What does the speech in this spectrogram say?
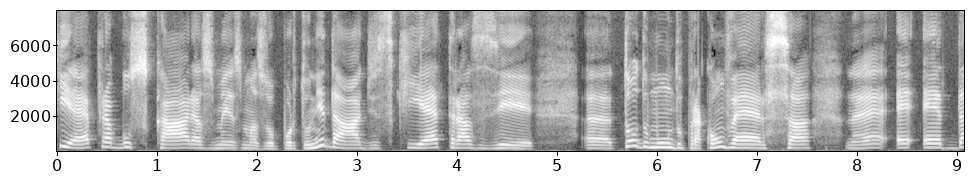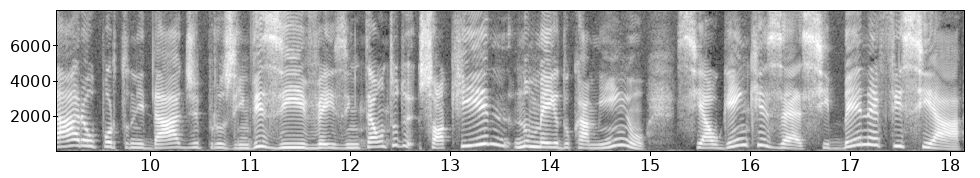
que é para buscar as mesmas oportunidades, que é trazer uh, todo mundo para conversa, né? É, é dar oportunidade para os invisíveis. Então, tudo. Só que no meio do caminho, se alguém quiser se beneficiar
